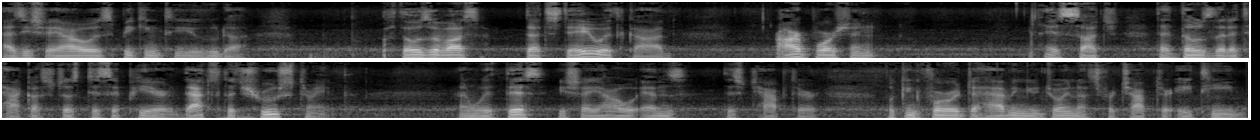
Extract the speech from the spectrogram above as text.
as Yeshayahu is speaking to Yehuda those of us that stay with God, our portion is such that those that attack us just disappear. That's the true strength. And with this, Yeshayahu ends this chapter. Looking forward to having you join us for chapter 18.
